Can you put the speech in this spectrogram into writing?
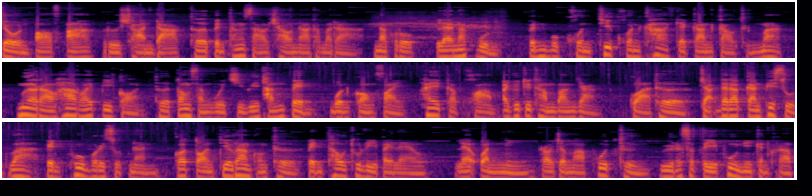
โจนออฟอาร์คหรือชานดาร์กเธอเป็นทั้งสาวชาวนาธรรมดา นักรบและนักบุญ เป็นบุคคลที่ควรค่าแก่การกล่าวถึงมาก เมื่อราว 500 ปีก่อน เธอต้องสังเวยชีวิตทั้งเป็นบนกองไฟให้กับความอายุติธรรมบางอย่าง กว่าเธอจะได้รับการพิสูจน์ว่าเป็นผู้บริสุทธิ์นั้น ก็ตอนที่ร่างของเธอเป็นเท่าทุลีไปแล้ว และวันนี้เราจะมาพูดถึงวีรสตรีผู้นี้กันครับ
